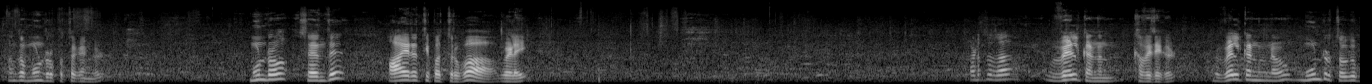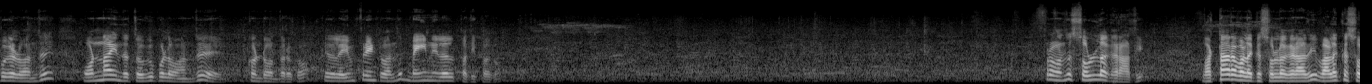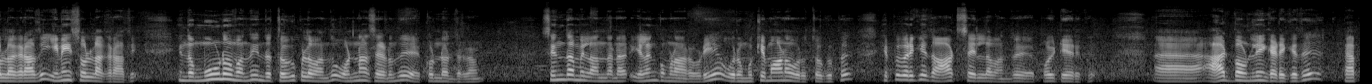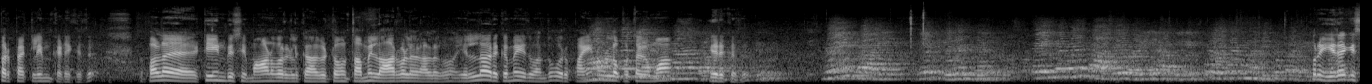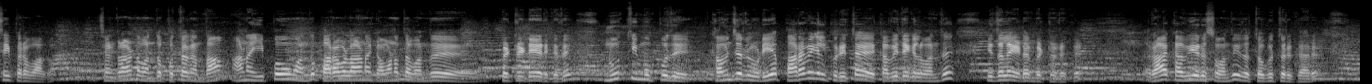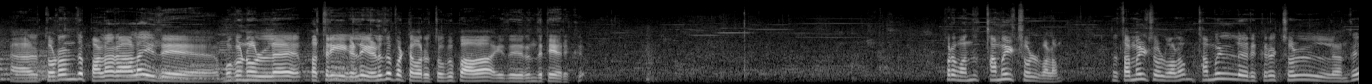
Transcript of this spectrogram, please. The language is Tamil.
அந்த மூன்று புத்தகங்கள். மூன்றும் சேர்ந்து ஆயிரத்தி பத்து ரூபா விலை. அடுத்ததாக வேல்கண்ணன் கவிதைகள். வேல்கண்ணன் மூன்று தொகுப்புகள் வந்து ஒன்றா இந்த தொகுப்பில் வந்து கொண்டு வந்திருக்கோம். இதில் இம்ப்ரிண்ட் வந்து மெய்நிழல் பதிப்பகம். அப்புறம் வந்து சொல்லகராதி. வட்டார வழக்கு சொல்லகராதி வழக்கு சொல்லகராதி இணை சொல்லகராதி. இந்த மூணும் வந்து இந்த தொகுப்பில் வந்து ஒன்றா சேர்ந்து கொண்டு வந்துருக்கோம். செந்தமிழ் அந்தனர் இளங்குமனாருடைய ஒரு முக்கியமான ஒரு தொகுப்பு. இப்போ வரைக்கும் இது ஆர்ட் சைடில் வந்து போயிட்டே இருக்குது ஆட் பவுண்ட்லேயும் கிடைக்குது பேப்பர் பேக்லேயும் கிடைக்குது. பல டிஎன்பிசி மாணவர்களுக்காகட்டும் தமிழ் ஆர்வலர்களாகட்டும் எல்லாருக்குமே இது வந்து ஒரு பயனுள்ள புத்தகமாக இருக்குது. அதுக்கப்புறம் இறகிசை பிரவாகம். சென்ற ஆண்டு வந்த புத்தகம் தான் ஆனால் இப்போவும் வந்து பரவலான கவனத்தை வந்து பெற்றுகிட்டே இருக்குது. நூற்றி முப்பது கவிஞர்களுடைய பறவைகள் குறித்த கவிதைகள் வந்து இதில் இடம்பெற்றிருக்கு. ரா. கவியரசு வந்து இதை தொகுத்திருக்காரு. தொடர்ந்து பலரால் இது முகநூலில் பத்திரிகைகளில் எழுதப்பட்ட ஒரு தொகுப்பாக இது இருந்துகிட்டே இருக்குது அப்புறம் வந்து தமிழ் சொல் வளம். இந்த தமிழ் சொல் வளம் தமிழில் இருக்கிற சொல் வந்து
